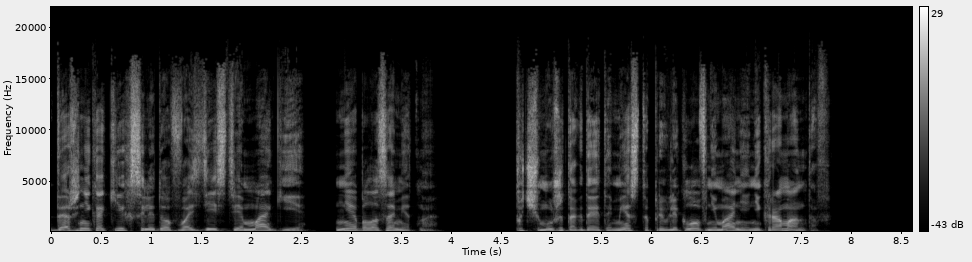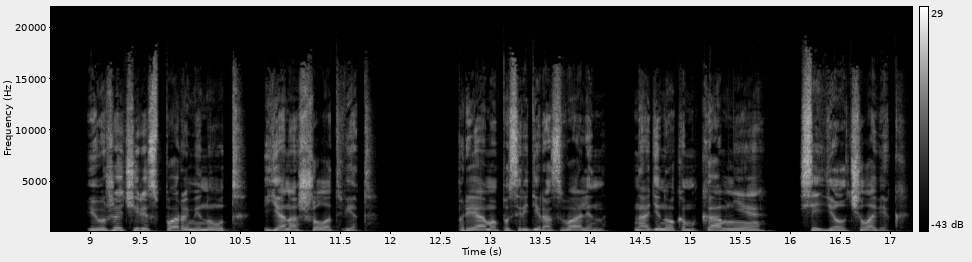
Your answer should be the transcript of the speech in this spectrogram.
Даже никаких следов воздействия магии не было заметно. Почему же тогда это место привлекло внимание некромантов? И уже через пару минут я нашел ответ. Прямо посреди развалин, на одиноком камне, сидел человек.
